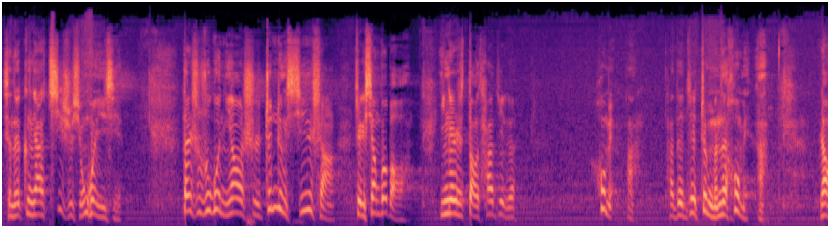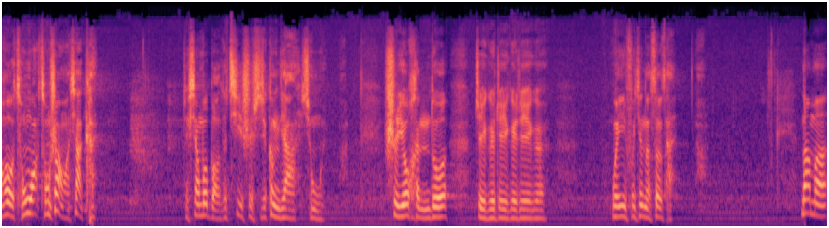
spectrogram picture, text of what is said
显得更加气势雄浑一些。但是如果你要是真正欣赏这个香波堡，应该是到它这个后面啊，它的这正门在后面啊，然后从往从上往下看，这香波堡的气势是更加雄伟，是有很多这个这个这个文艺复兴的色彩啊。那么。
